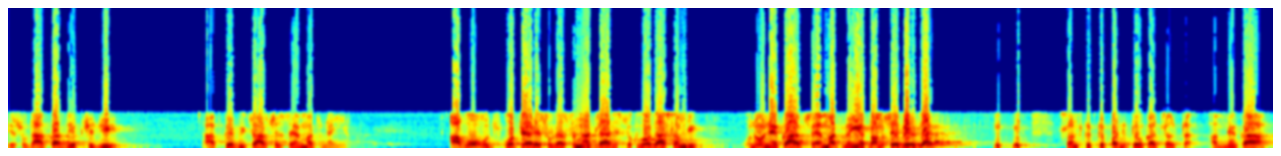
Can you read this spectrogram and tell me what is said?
ये सुधाकर दीक्षित जी, आपके विचार से सहमत नहीं है। अब वो वो ठहरे सुदर्शनाचार्य सुखबोध आश्रम जी, उन्होंने कहा, सहमत नहीं है तो हमसे भिड़ जाए। संस्कृत के पंडितों का चलता। हमने कहा,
